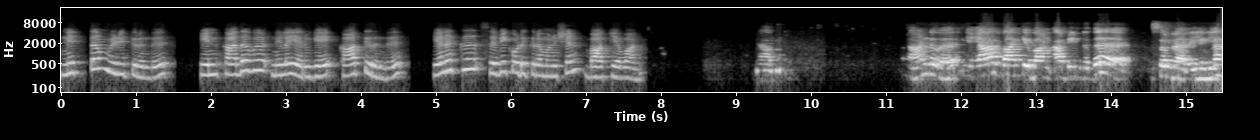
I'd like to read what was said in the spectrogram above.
நித்தம் விழித்திருந்து என் கதவு நிலை அருகே காத்திருந்து எனக்கு செவி கொடுக்கிற மனுஷன் பாக்கியவான். ஆண்டவர் யார் பாக்கியவான் அப்படின்றத சொல்றாரு இல்லைங்களா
